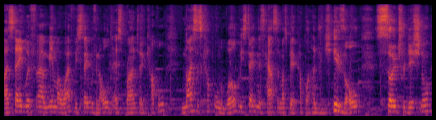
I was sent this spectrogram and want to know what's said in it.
I stayed with, uh, me and my wife, we stayed with an old Esperanto couple, nicest couple in the world. We stayed in this house that must be a couple of hundred years old, so traditional.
